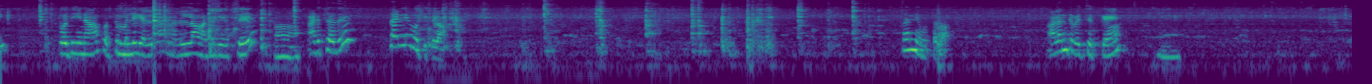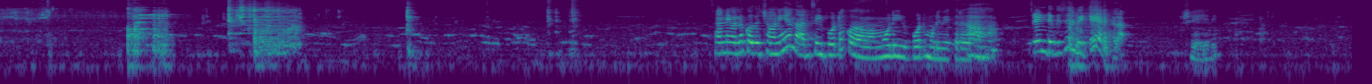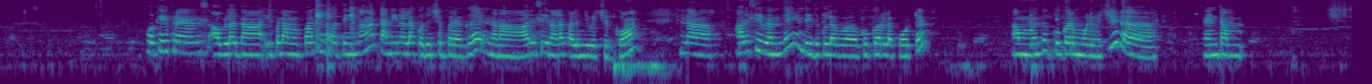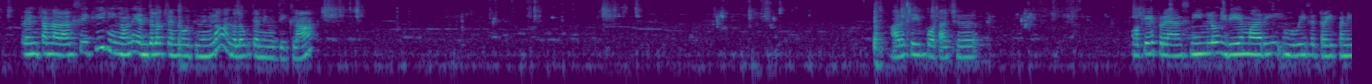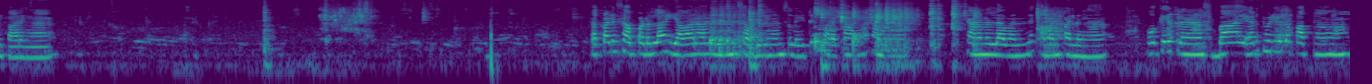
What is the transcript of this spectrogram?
புதினா கொத்தமல்லி எல்லாம் நல்லா வணங்கிடுச்சு. அடுத்தது தண்ணி ஊற்றிக்கலாம் தண்ணி ஊற்றலாம் அளந்து வச்சுருக்கேன். தண்ணி வந்து கொதிச்சோடனே அந்த அரிசி போட்டு கொ- மூடி போட்டு மூடி வைக்கிறது. ஆமாம் ரெண்டு விசில் விட்டு இறக்கலாம். சரி. ஓகே ஃப்ரெண்ட்ஸ் அவ்வளோதான் இப்போ நம்ம பார்த்து பார்த்தீங்கன்னா தண்ணி நல்லா கொதிச்ச பிறகு இந்த நான் அரிசி நல்லா கழிஞ்சு வச்சுருக்கோம். இந்த அரிசி வந்து இந்த இதுக்குள்ளே குக்கரில் போட்டு நம்ம வந்து குக்கரை மூடி வச்சு அஹ், ரெண்டு டம் ரெண்டு டம்ளர் அரிசிக்கு நீங்கள் வந்து எந்த அளவுக்கு தண்ணி ஊற்றுவீங்களோ அந்த அளவுக்கு தண்ணி ஊற்றிக்கலாம் அரிசியும் போட்டாச்சு. ஓகே ஃப்ரெண்ட்ஸ் நீங்களும் இதே மாதிரி உங்கள் வீட்டில் ட்ரை பண்ணி பாருங்கள் தக்காளி சாப்பாடெல்லாம் யார் யார் விரும்பி சாப்பிடுவீங்கன்னு சொல்லிட்டு மறக்காமல் நம்ம சேனலில் வந்து கமெண்ட் பண்ணுங்கள் ஓகே ஃப்ரெண்ட்ஸ் பாய் அடுத்த வீடியோவில் பார்க்கலாம்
